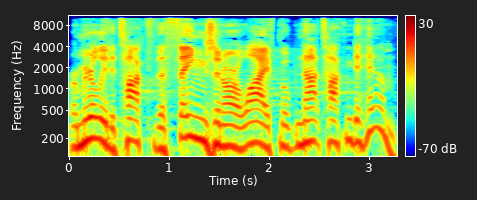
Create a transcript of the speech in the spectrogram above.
or merely to talk to the things in our life, but not talking to Him.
